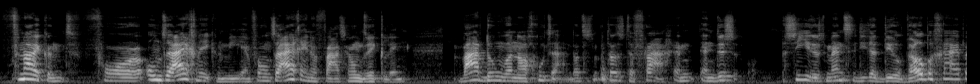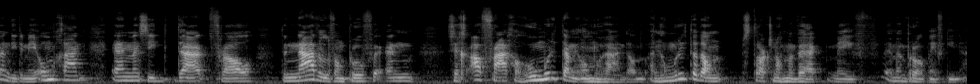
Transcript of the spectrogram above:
fnuikend voor onze eigen economie en voor onze eigen innovatie en ontwikkeling waar doen we nou goed aan? Dat is, dat is de vraag. En, en dus zie je dus mensen die dat deel wel begrijpen en die ermee omgaan. En mensen die daar vooral de nadelen van proeven en zich afvragen hoe moet ik daarmee omgaan dan? En hoe moet ik daar dan straks nog mijn werk mee en mijn brood mee verdienen?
